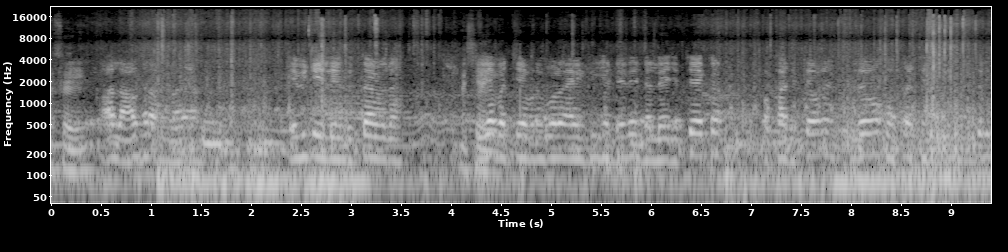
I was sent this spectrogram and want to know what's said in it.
ਅੱਛਾ ਜੀ। ਆ ਲਾਲ ਖਰਾ ਮੰਗਾਇਆ। ਇਹ ਵੀ ਚੇਲੇ ਨੂੰ ਦਿੱਤਾ ਉਹਦਾ। ਅੱਛਾ ਇਹਦੇ ਜੀ। ਬੱਚੇ ਆਪਣੇ ਕੋਲ ਐਂਟੀ ਛੱਡੇ ਦੇ ਡੱਲੇ ਜਿੱਤੇ ਇੱਕ ਪੱਖਾ ਜਿੱਤੇ ਉਹਨੇ। ਉਹ ਕੋਕਾ ਕਬੂਤਰੀ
